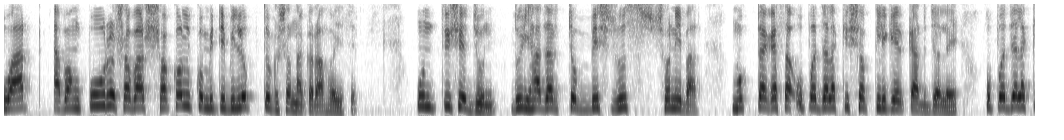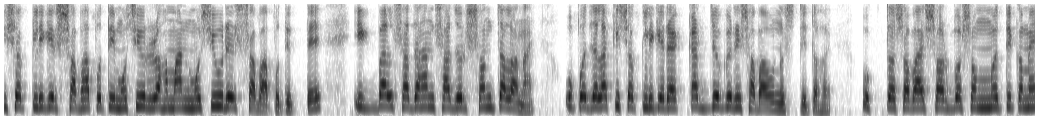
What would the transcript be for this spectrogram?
ওয়ার্ড এবং পৌরসভার সকল কমিটি বিলুপ্ত ঘোষণা করা হয়েছে। উনত্রিশে জুন দুই হাজার চব্বিশ রুশ শনিবার মুক্তাগাছা উপজেলা কৃষক লীগের কার্যালয়ে উপজেলা কৃষক লীগের সভাপতি মশিউর রহমান মশিউরের সভাপতিত্বে ইকবাল শাহজাহান সাজুর সঞ্চালনায় উপজেলা কৃষক লীগের এক কার্যকরী সভা অনুষ্ঠিত হয়। উক্ত সভায় সর্বসম্মতিক্রমে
